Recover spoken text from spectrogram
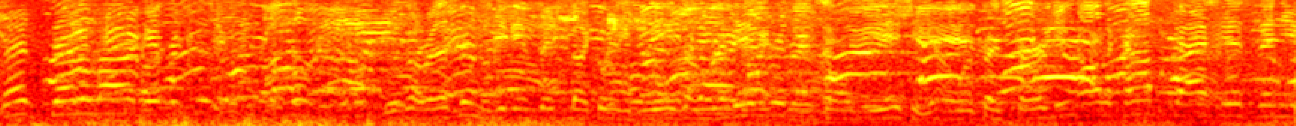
Let's settle our differences without the. We're gonna arrest him. We'll give you information about going to DA's on Monday. Call DA, so you get more fresh charges. Call the cops fascist, then you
